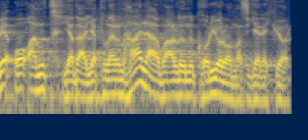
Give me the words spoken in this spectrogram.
Ve o anıt ya da yapıların hala varlığını koruyor olması gerekiyor.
